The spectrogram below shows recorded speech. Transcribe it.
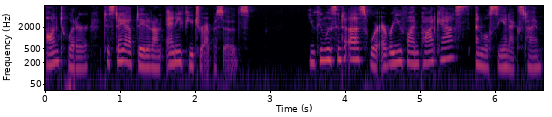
on Twitter to stay updated on any future episodes. You can listen to us wherever you find podcasts, and we'll see you next time.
